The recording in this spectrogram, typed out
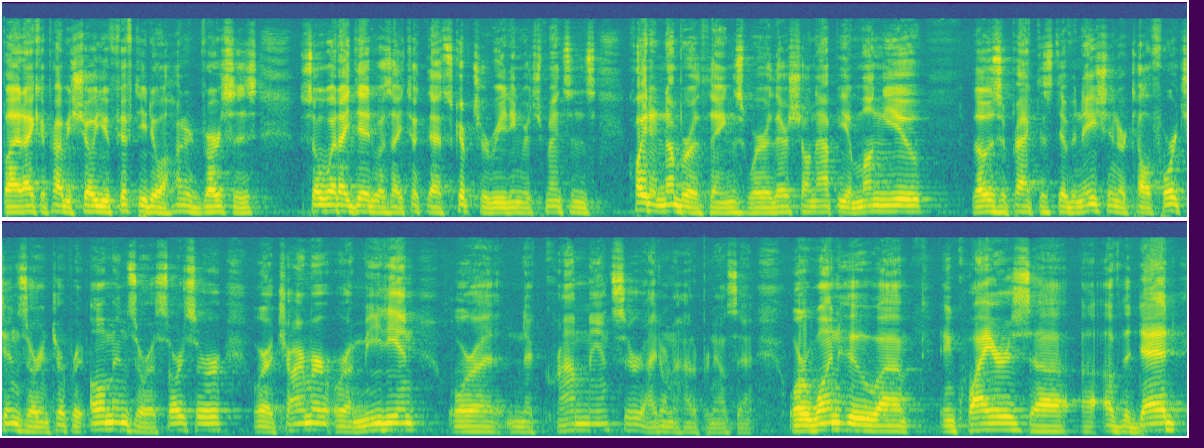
but I could probably show you 50 to 100 verses. So what I did was I took that scripture reading, which mentions quite a number of things, where there shall not be among you those who practice divination or tell fortunes or interpret omens or a sorcerer or a charmer or a medium or a necromancer, I don't know how to pronounce that, or one who uh, inquires uh, uh, of the dead.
